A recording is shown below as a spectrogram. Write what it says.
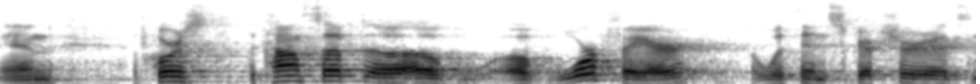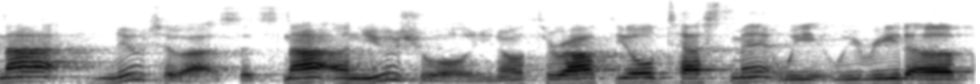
And of course, the concept of, of warfare within Scripture, it's not new to us. It's not unusual. You know, throughout the Old Testament, we, we read of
